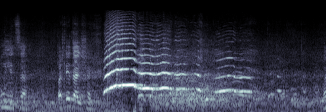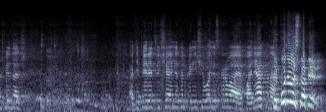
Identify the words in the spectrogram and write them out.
Умница. Пошли дальше. Пошли дальше. А теперь отвечай мне только ничего не скрывая, понятно? Ты путалась в папеле?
